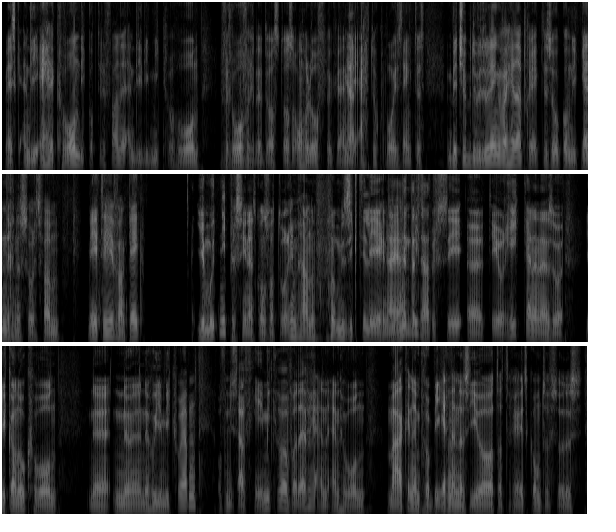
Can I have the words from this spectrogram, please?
meisje. En die eigenlijk gewoon die koptelefoon en die die micro gewoon veroverde. Het was, was ongelooflijk. En Ja. die echt ook mooi zingt. Dus een beetje de bedoeling van heel dat project is ook om die kinderen een soort van mee te geven van kijk, je moet niet per se naar het conservatorium gaan om, om muziek te leren. Ja, je moet inderdaad. niet per se eh, theorie kennen en zo. Je kan ook gewoon een, een, een goede micro hebben. Of nu zelf geen micro of whatever. En, en gewoon maken en proberen. En dan zie je wel wat dat eruit komt of zo. Dus eh,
